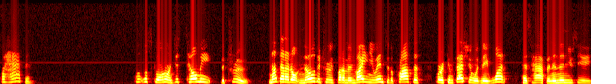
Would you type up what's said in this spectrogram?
What happened? Well, what's going on? Just tell me the truth. Not that I don't know the truth, but I'm inviting you into the process for a confession with me. What has happened? And then you see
